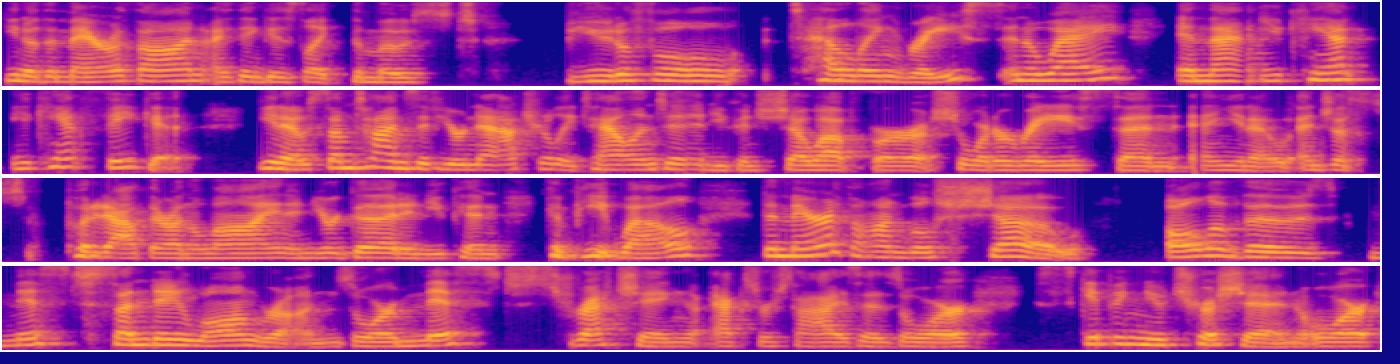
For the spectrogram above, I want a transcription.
you know, the marathon I think is like the most beautiful telling race in a way in that you can't you can't fake it you know sometimes if you're naturally talented you can show up for a shorter race and and you know and just put it out there on the line and you're good and you can compete well. The marathon will show all of those missed Sunday long runs or missed stretching exercises or skipping nutrition or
